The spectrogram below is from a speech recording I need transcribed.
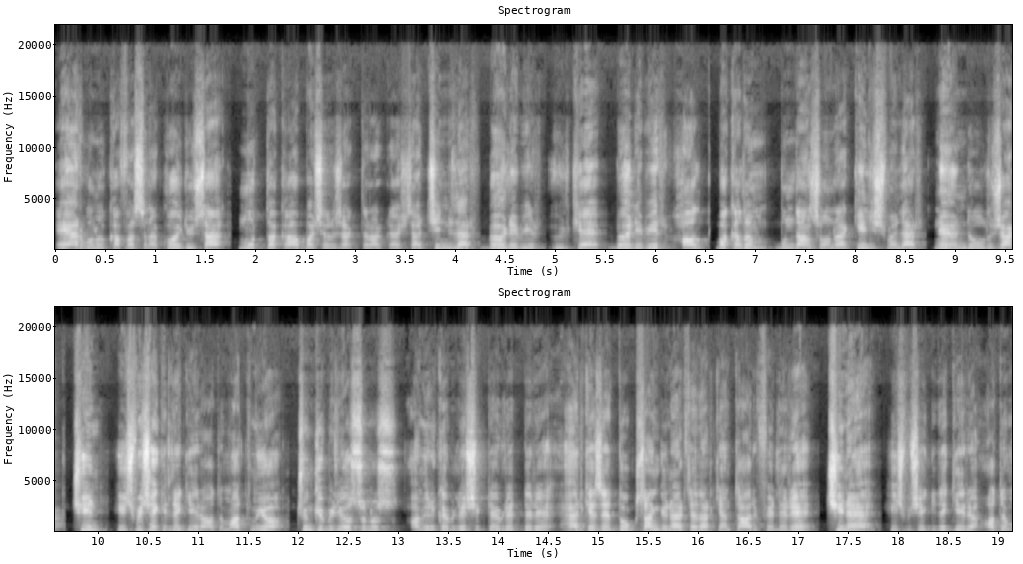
eğer bunu kafasına koyduysa mutlaka başaracaktır arkadaşlar. Çinliler böyle bir ülke, böyle bir halk. Bakalım bundan sonra gelişmeler ne yönde olacak? Çin hiçbir şekilde geri adım atmıyor. Çünkü biliyorsunuz Amerika Birleşik Devletleri herkese 90 gün ertelerken tarifeleri Çin'e hiçbir şekilde geri adım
